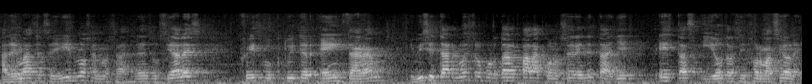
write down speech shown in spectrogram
además de seguirnos en nuestras redes sociales, Facebook, Twitter e Instagram, y visitar nuestro portal para conocer en detalle estas y otras informaciones.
